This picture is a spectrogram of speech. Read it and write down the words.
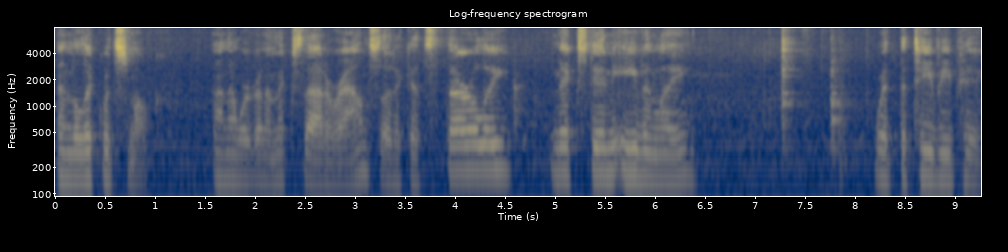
and the liquid smoke. And then we're going to mix that around so that it gets thoroughly mixed in evenly with the TVP.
